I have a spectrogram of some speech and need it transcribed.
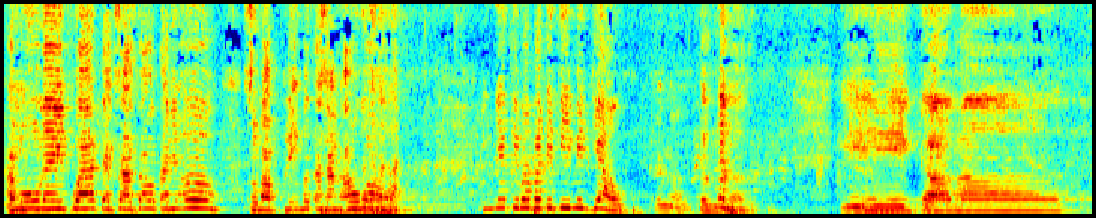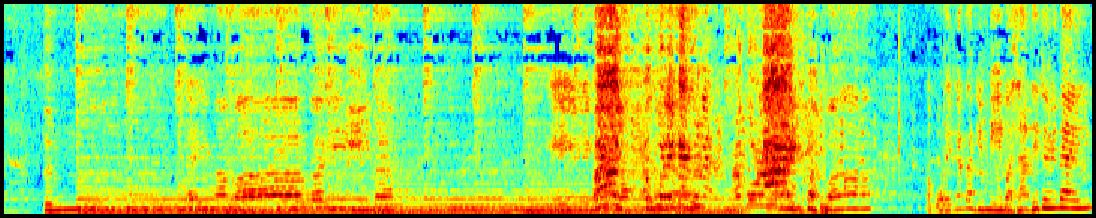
Amo unay kwa tagsasautan ni oh. Sumapli mo tas ang aw mo. Inya ti ba ti timid yaw? Tengah. Tengag. Inigamak Tengag. ay mababayi na. Ay! Aguray ka sula! Aguray! Ba? Ako rin ka na, gimibasa dito yun ay.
